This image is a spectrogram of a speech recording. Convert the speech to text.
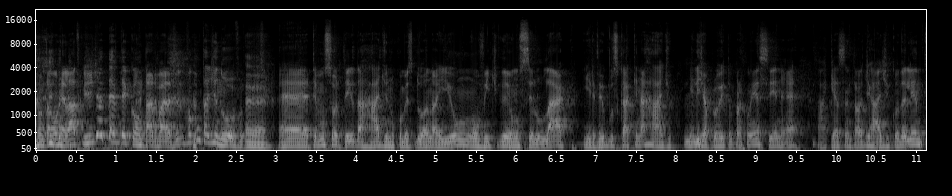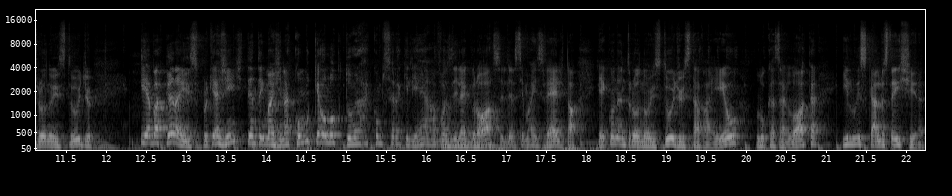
contar um relato que a gente já deve ter contado várias vezes, vou contar de novo. É. É, teve um sorteio da rádio no começo do ano, aí um ouvinte ganhou um celular e ele veio buscar aqui na rádio. Hum. Ele já aproveitou pra conhecer, né? Aqui é a central de rádio. Quando ele entrou no estúdio, e é bacana isso, porque a gente tenta imaginar como que é o locutor, ah, como será que ele é? A voz dele é grossa, ele deve ser mais velho e tal. E aí quando entrou no estúdio, estava eu, Lucas Arloca e Luiz Carlos Teixeira.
